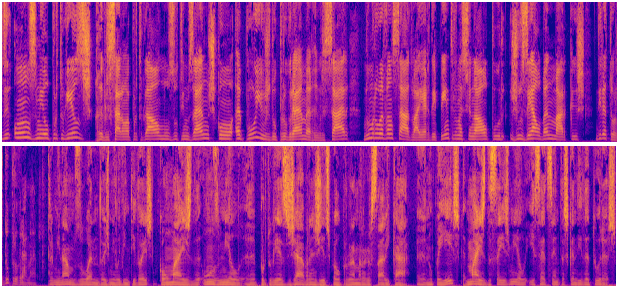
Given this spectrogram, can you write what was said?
de 11 mil portugueses regressaram a Portugal nos últimos anos com apoios do programa Regressar, número avançado à RDP Internacional por José Albano Marques, diretor do programa. Terminamos o ano 2022 com mais de 11 mil eh, portugueses já abrangidos pelo programa Regressar e cá no país, mais de 6.700 candidaturas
